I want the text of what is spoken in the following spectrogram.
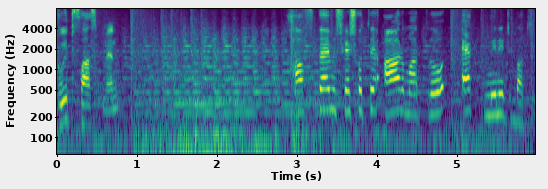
Do it fast man half time শেষ হতে আর মাত্র এক মিনিট বাকি।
